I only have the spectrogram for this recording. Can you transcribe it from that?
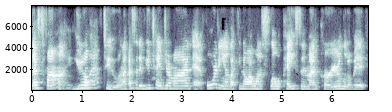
That's fine. You don't have to. And like I said, if you change your mind at 40 and like, you know, I want to slow a pace in my career a little bit,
